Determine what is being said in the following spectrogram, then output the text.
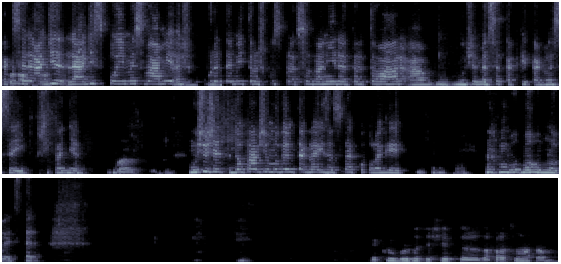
Tak se rádi, rádi spojíme s vámi, až budete mít trošku zpracovaný repertoár a můžeme se taky takhle sejít případně. Super. Můžu, že doufám, že mluvím takhle i za své kolegy. Mohu mluvit teda. Děkuji, budu se těšit, eh, zapracuju na tom.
